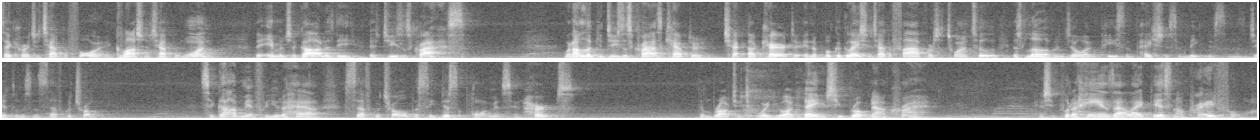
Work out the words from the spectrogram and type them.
2 Corinthians chapter 4 and Colossians chapter 1, the image of God is, the, is Jesus Christ. When I look at Jesus Christ's chapter, cha- uh, character in the book of Galatians chapter 5, verse 22, it's love and joy and peace and patience and meekness and gentleness and self-control. See, God meant for you to have self control, but see, disappointments and hurts then brought you to where you are today. And she broke down crying. And she put her hands out like this, and I prayed for her.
